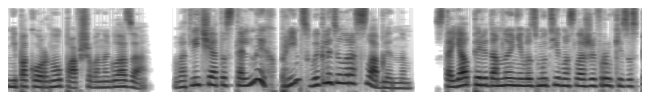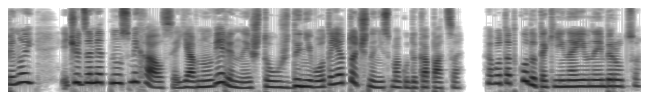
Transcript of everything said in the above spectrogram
непокорно упавшего на глаза. В отличие от остальных, принц выглядел расслабленным. Стоял передо мной невозмутимо сложив руки за спиной и чуть заметно усмехался, явно уверенный, что уж до него-то я точно не смогу докопаться. А вот откуда такие наивные берутся?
